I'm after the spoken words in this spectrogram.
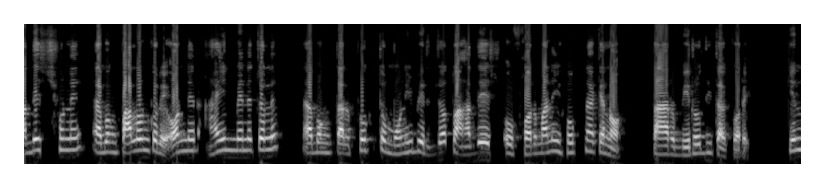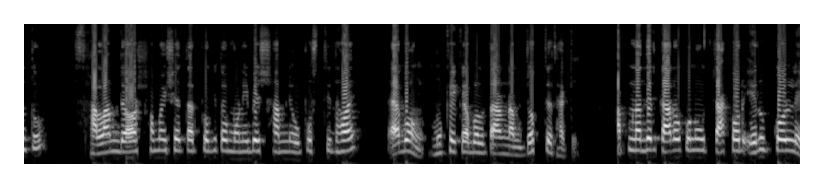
আদেশ শুনে এবং পালন করে, অন্যের আইন মেনে চলে এবং তার প্রকৃত মনিবের যত আদেশ ও ফরমানই হোক না কেন তার বিরোধিতা করে। কিন্তু সালাম দেওয়ার সময় সে তার প্রকৃত মনিবের সামনে উপস্থিত হয় এবং মুখে কেবল তার নাম জপতে থাকে। আপনাদের কারও কোনো চাকর এরূপ করলে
